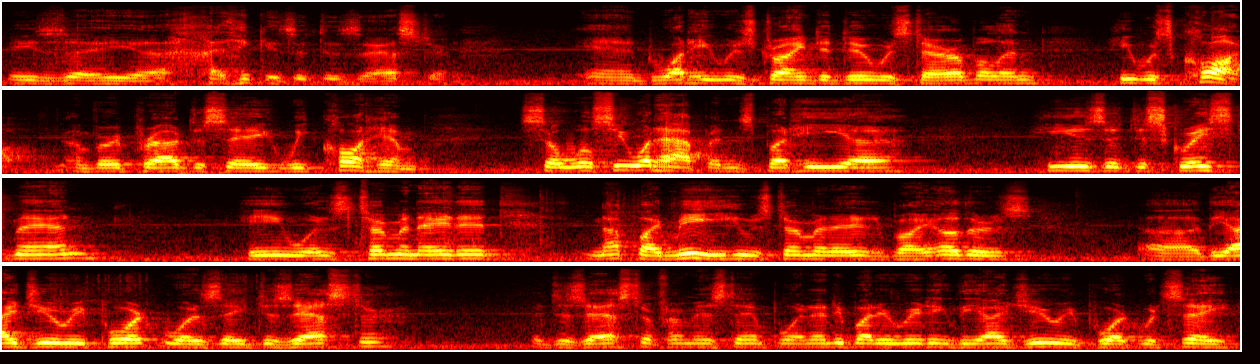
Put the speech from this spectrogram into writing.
He's a, uh, I think he's a disaster. And what he was trying to do was terrible, and he was caught. I'm very proud to say we caught him. So we'll see what happens, but he, uh, he is a disgraced man. He was terminated, not by me, he was terminated by others. Uh, the IG report was a disaster a disaster from his standpoint. Anybody reading the IG report would say,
